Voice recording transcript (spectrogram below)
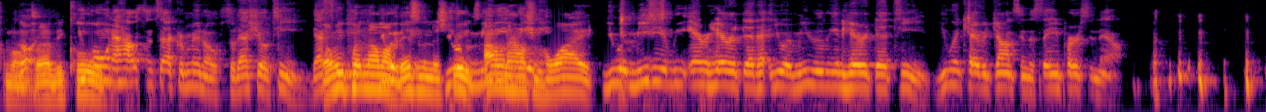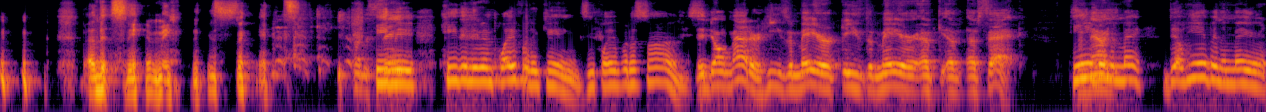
Come on, bro, be cool. You own a house in Sacramento, so that's your team. That's Don't be putting all my business in the streets. I own a house in Hawaii. You immediately inherit that. You immediately inherit that team. You and Kevin Johnson, the same person now. that doesn't make any sense. he, need, he didn't even play for the Kings. He played for the Suns. It don't matter. He's the mayor. He's the mayor of, of, of SAC. He so ain't been the mayor. He ain't been the mayor.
